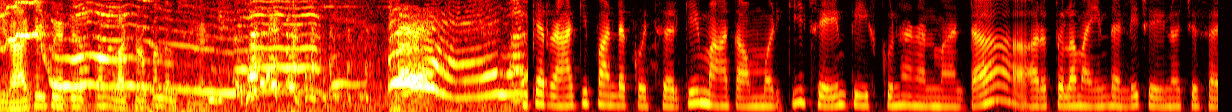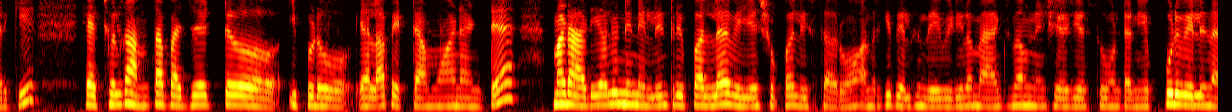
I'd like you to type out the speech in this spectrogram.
ఈ రాఖీలు పేరు చేసుకొని లక్ష రూపాయలు దొరుకుతుంది ఇంకా రాఖీ పండగకి వచ్చేసరికి మా తమ్ముడికి చైన్ తీసుకున్నాను అనమాట అరతులం అయిందండి చైన్ వచ్చేసరికి. యాక్చువల్గా అంత బడ్జెట్ ఇప్పుడు ఎలా పెట్టాము అని అంటే మా డాడీ వాళ్ళు నేను వెళ్ళిన ట్రిప్ వల్ల వెయ్యేసి రూపాయలు ఇస్తారు. అందరికీ తెలిసింది ఏ వీడియోలో మ్యాక్సిమం నేను షేర్ చేస్తూ ఉంటాను. ఎప్పుడు వెళ్ళినా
